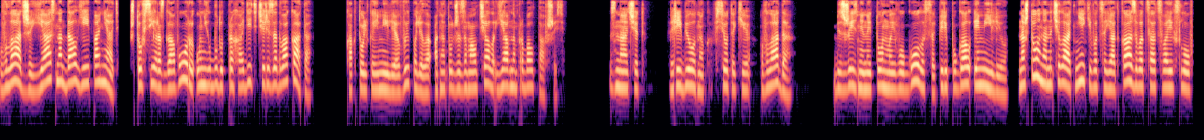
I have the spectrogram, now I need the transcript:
Влад же ясно дал ей понять, что все разговоры у них будут проходить через адвоката. Как только Эмилия выпалила, она тут же замолчала, явно проболтавшись. «Значит, ребенок все таки Влада?» Безжизненный тон моего голоса перепугал Эмилию, на что она начала отнекиваться и отказываться от своих слов,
